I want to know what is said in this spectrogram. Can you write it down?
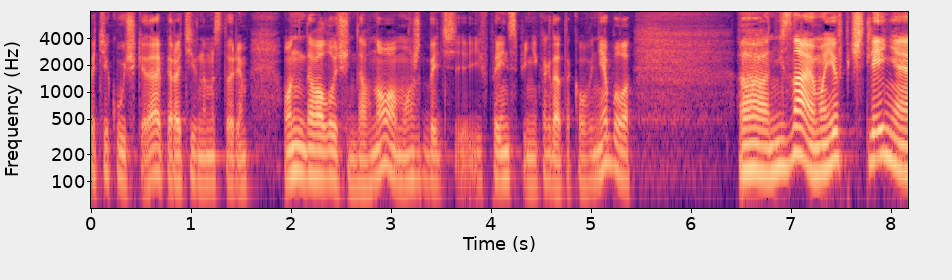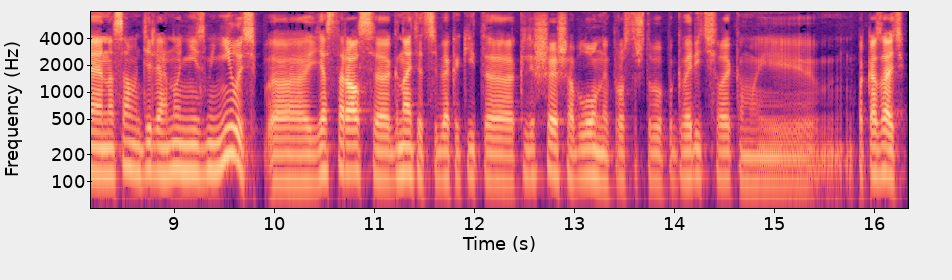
по текучке, да, оперативным историям, он не давал очень давно, а может быть и в принципе никогда такого не было. Uh, не знаю, мое впечатление, на самом деле, оно не изменилось. Uh, я старался гнать от себя какие-то клише, шаблоны, просто чтобы поговорить с человеком и показать,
